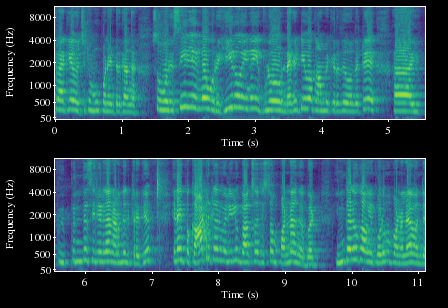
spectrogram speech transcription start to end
ட்ராக்கே வச்சுட்டு மூவ் பண்ணிட்டு இருக்காங்க. ஸோ ஒரு சீரியலில் ஒரு ஹீரோயினை இவ்வளோ நெகட்டிவாக காமிக்கிறது வந்துட்டு இப்போ இப்போ இந்த சீரியல் தான் நடந்துகிட்டு இருக்கு. ஏன்னா இப்போ காற்றுக்கான வெளியிலும் பாக்ஸ் ஆஃபீஸ் தான் பண்ணாங்க. பட் இந்த அளவுக்கு அவங்க கொடுமை பண்ணல. அந்த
